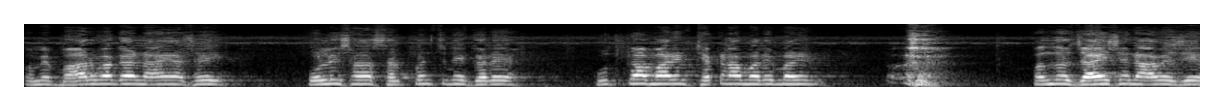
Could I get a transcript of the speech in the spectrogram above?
અમે બાર વાગ્યાના આવ્યા છે. પોલીસ આ સરપંચને ઘરે કૂદકા મારીને, ઠેકડા મારી મારી અંદર જાય છે ને આવે છે,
